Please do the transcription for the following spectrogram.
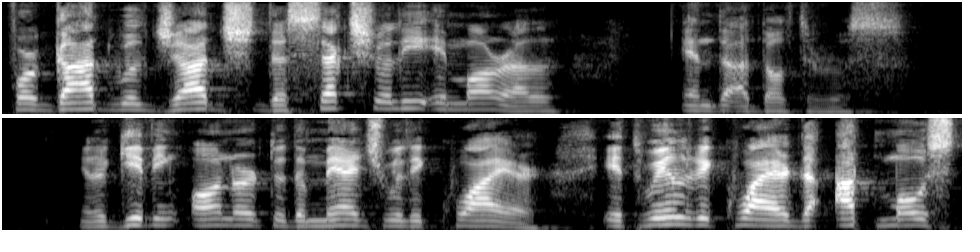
For God will judge the sexually immoral and the adulterous. You know, giving honor to the marriage will require, it will require the utmost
